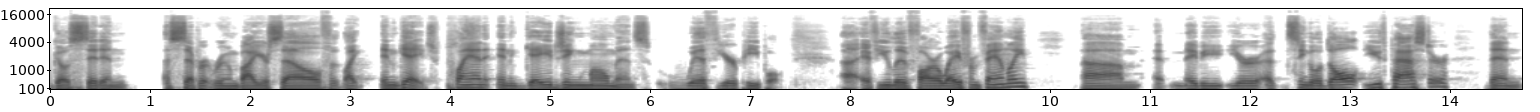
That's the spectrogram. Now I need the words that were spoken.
go sit in a separate room by yourself. Like engage, plan engaging moments with your people. Uh, if you live far away from family, um, maybe you're a single adult youth pastor, then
